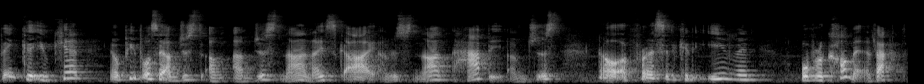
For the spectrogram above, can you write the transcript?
think that you can't. You know, people say, "I'm just, I'm, I'm just not a nice guy. I'm just not happy. I'm just." No, a person can even overcome it. In fact,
